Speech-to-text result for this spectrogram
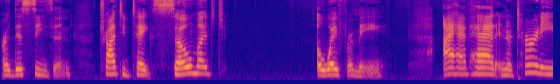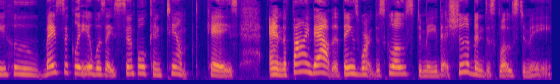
or this season try to take so much away from me I have had an attorney who basically it was a simple contempt case and to find out that things weren't disclosed to me that should have been disclosed to me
